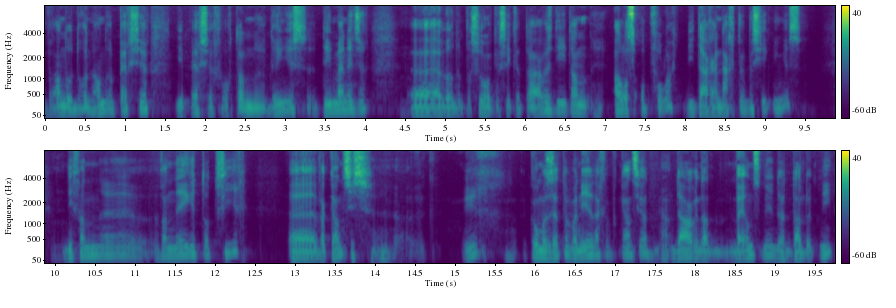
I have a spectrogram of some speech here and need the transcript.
veranderen door een andere perschef. Die perschef wordt dan dinges, teammanager. Hij wil een persoonlijke secretaris die dan alles opvolgt, die dag en nacht ter beschikking is. Die van, van 9 tot 4. Eh, vakanties. eh, hier komen zetten wanneer dat je op vakantie gaat. Ja. Dagen dat bij ons niet, dat, dat lukt niet.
